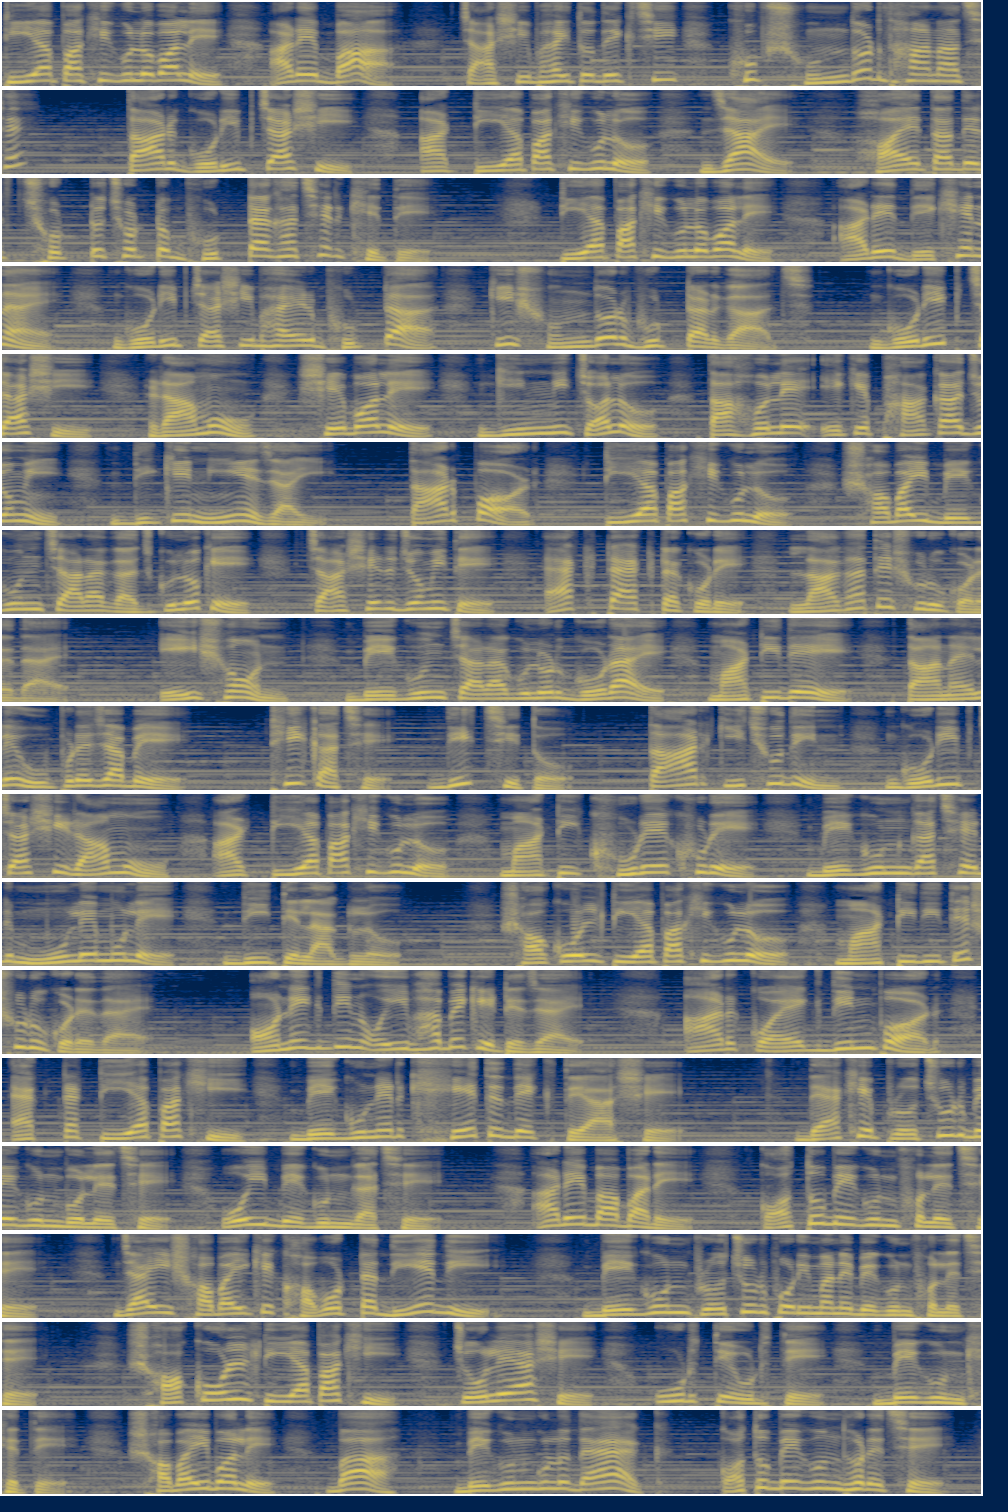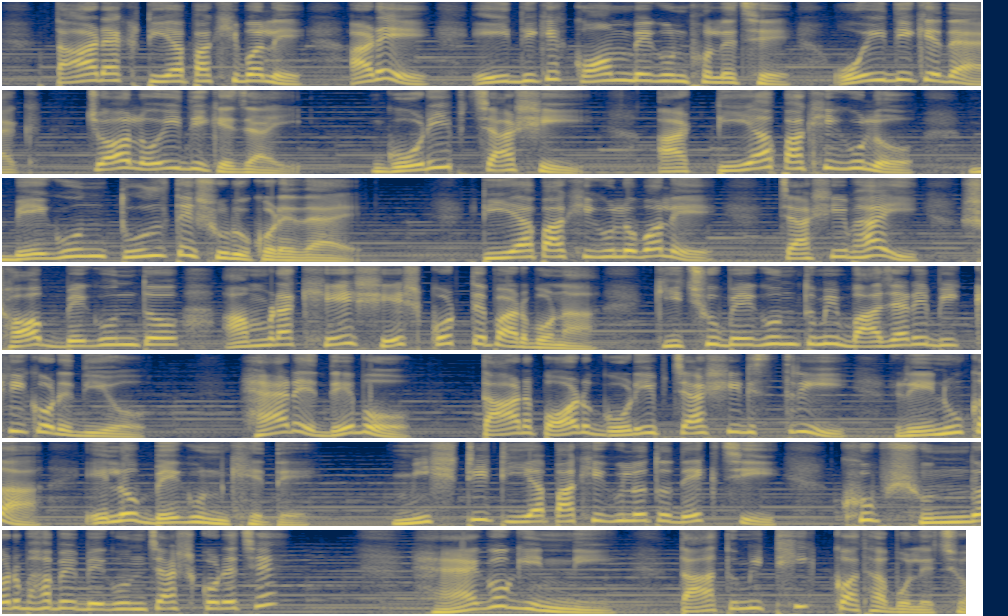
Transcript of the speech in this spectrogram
টিয়া পাখিগুলো বলে, আরে বা চাষি ভাই তো দেখছি খুব সুন্দর ধান আছে। তার গরিব চাষি আর টিয়া পাখিগুলো যায়, হয় তাদের ছোট্ট ছোট্ট ভুট্টা গাছের খেতে। টিয়া পাখিগুলো বলে, আরে দেখে নেয়, গরিব চাষি ভাইয়ের ভুট্টা কি সুন্দর ভুট্টার গাছ। গরিব চাষি, রামু, সে বলে, গিন্নি, চলো, তাহলে একে ফাঁকা জমি দিকে নিয়ে যাই। তারপর টিয়া পাখিগুলো সবাই বেগুন চারা গাছগুলোকে চাষের জমিতে একটা একটা করে লাগাতে শুরু করে দেয়। এই শোন, বেগুন চারাগুলোর গোড়ায় মাটি দে, তা নাইলে উপড়ে যাবে। ঠিক আছে, দিচ্ছি তো। তার কিছুদিন গরিব চাষি রামু আর টিয়া পাখিগুলো মাটি খুঁড়ে খুঁড়ে বেগুন গাছের মূলে মূলে দিতে লাগল। সকল টিয়া পাখিগুলো মাটি দিতে শুরু করে দেয়। অনেক দিন ওইভাবে কেটে যায়। আর কয়েকদিন পর একটা টিয়া পাখি বেগুনের ক্ষেত দেখতে আসে। দেখে প্রচুর বেগুন বলেছে, ওই বেগুন গাছে। আরে বাবারে, কত বেগুন ফলেছে। যাই সবাইকে খবরটা দিয়ে দিই, বেগুন প্রচুর পরিমাণে বেগুন ফলেছে। সকল টিয়া পাখি চলে আসে উড়তে উড়তে বেগুন খেতে। সবাই বলে, বাহ, বেগুনগুলো দেখ, কত বেগুন ধরেছে। তার এক টিয়া পাখি বলে, আরে এই দিকে কম বেগুন ফলেছে ওই দিকে দেখ, চল ওই দিকে যাই। গরিব চাষি আর টিয়া পাখিগুলো বেগুন তুলতে শুরু করে দেয়। টিয়া পাখিগুলো বলে, চাষি ভাই, সব বেগুন তো আমরা খেয়ে শেষ করতে পারব না। কিছু বেগুন তুমি বাজারে বিক্রি করে দিও। হ্যাঁ রে, দেব। তারপর গরিব চাষির স্ত্রী রেনুকা এলো বেগুন খেতে। মিষ্টি টিয়া পাখিগুলো তো দেখছি, খুব সুন্দরভাবে বেগুন চাষ করেছে। হ্যাঁ গো গিন্নি, তা তুমি ঠিক কথা বলেছ।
